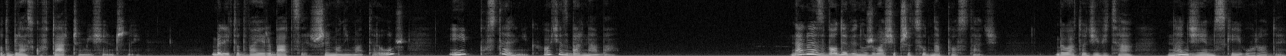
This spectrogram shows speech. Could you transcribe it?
od blasków tarczy miesięcznej. Byli to dwaj rybacy, Szymon i Mateusz i pustelnik, ojciec Barnaba. Nagle z wody wynurzyła się przecudna postać. Była to dziewica nadziemskiej urody.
